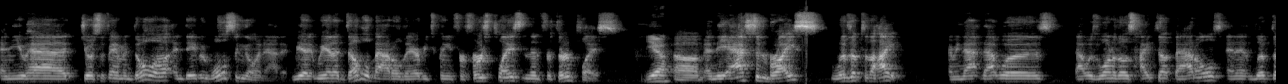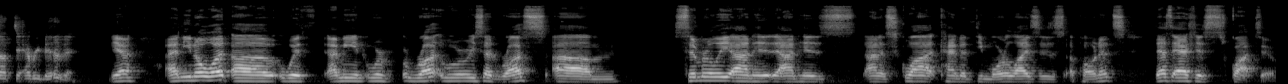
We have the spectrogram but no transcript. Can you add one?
and you had Joseph Amendola and David Wilson going at it. We had we had a double battle there between for first place and then for third place. Yeah, Um, and the Ashton Bryce lived up to the hype. I mean that that was that was one of those hyped up battles, and it lived up to every bit of it. yeah. And you know what? Uh, with I mean, we're, where we said Russ, um, similarly on his on his on his squat, kind of demoralizes opponents. That's Ash's squat too.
